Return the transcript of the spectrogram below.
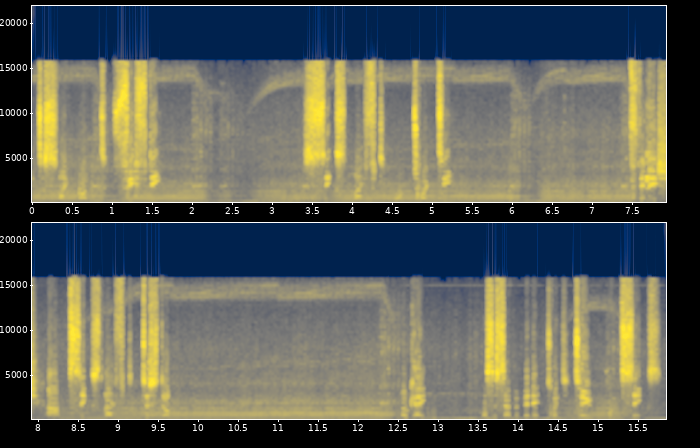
into slight right, 50, 6 left, 120, finish, and 6 left to stop. Okay, that's a 7 minute 22.6.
